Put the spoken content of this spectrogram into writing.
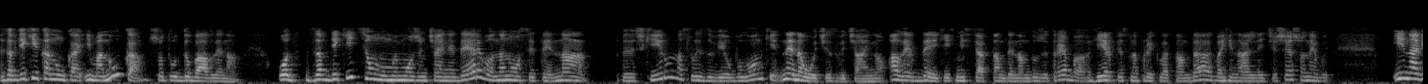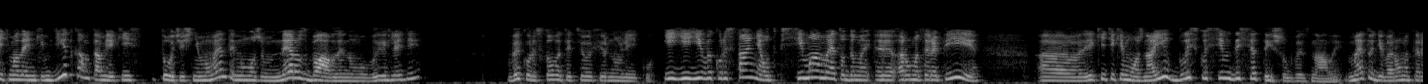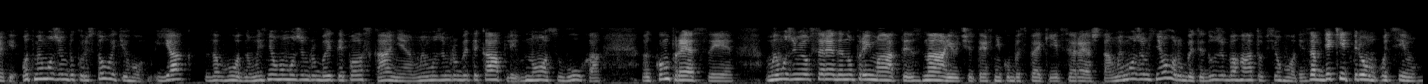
завдяки канука і манука, що тут додавлено, от завдяки цьому ми можемо чайне дерево наносити на е, шкіру, на слизові оболонки, не на очі, звичайно, але в деяких місцях, там, де нам дуже треба, герпес, наприклад, там, да, вагінальний чи ще що-небудь. І навіть маленьким діткам, там якісь точечні моменти, ми можемо в нерозбавленому вигляді використовувати цю ефірну олійку. І її використання от всіма методами е, ароматерапії, які тільки можна, а їх близько 70, щоб ви знали, методів ароматерапії. От ми можемо використовувати його як завгодно. Ми з нього можемо робити полоскання, ми можемо робити каплі в нос, вуха, е, компреси. Ми можемо його всередину приймати, знаючи техніку безпеки і все решта. Ми можемо з нього робити дуже багато всього. І завдяки трьом оцім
